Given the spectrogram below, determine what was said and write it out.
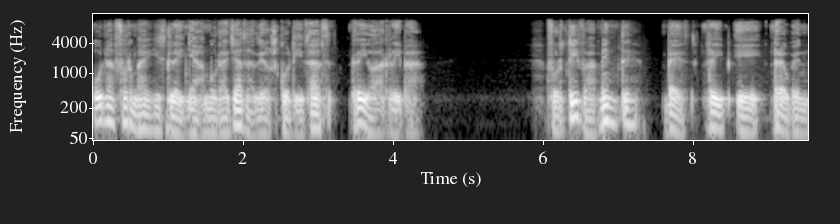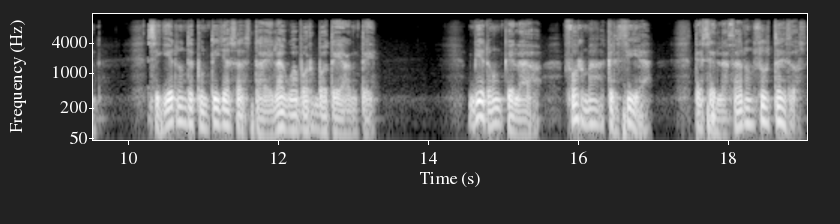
Una forma isleña amurallada de oscuridad río arriba. Furtivamente, Beth, Rip y Reuben siguieron de puntillas hasta el agua borboteante. Vieron que la forma crecía, desenlazaron sus dedos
